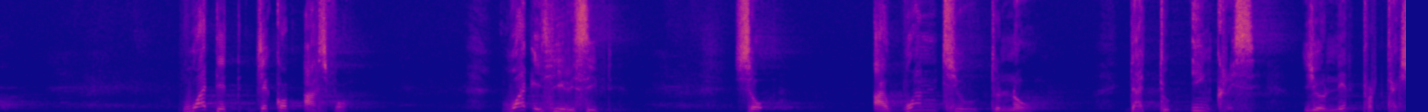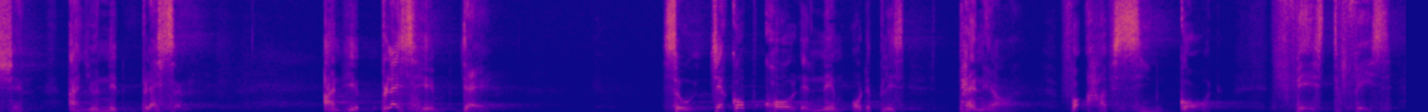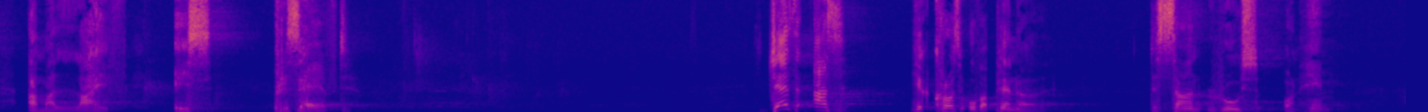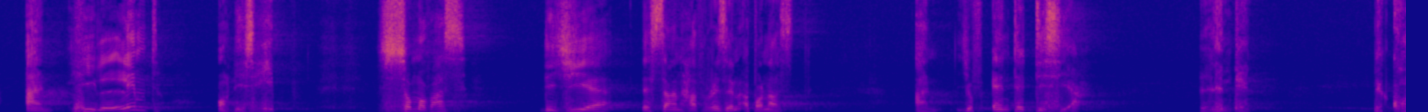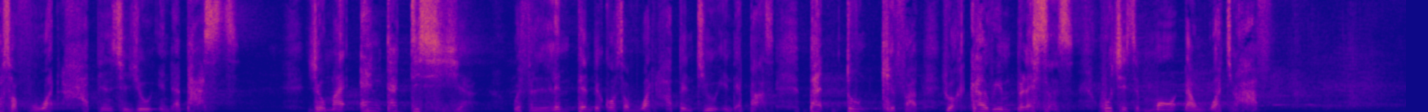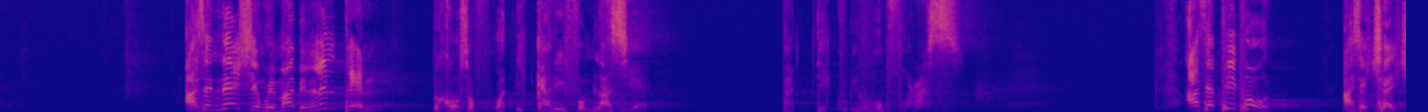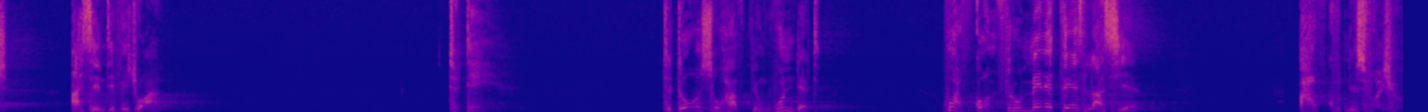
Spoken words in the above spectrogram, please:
What did Jacob ask for? What is he received? So I want you to know that to increase, you need protection and you need blessing. And he blessed him there. So Jacob called the name of the place Peniel, for I have seen God face to face, and my life is preserved. Just as he crossed over Peniel, the sun rose on him, and he limped on his hip. Some of us, the year the sun have risen upon us, and you've entered this year limping because of what happened to you in the past. You might enter this year with limping because of what happened to you in the past. But don't give up. You are carrying blessings, which is more than what you have. As a nation, we might be limping because of what we carried from last year. But there could be hope for us as a people, as a church, as individual. Today, to those who have been wounded, who have gone through many things last year, I have good news for you.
